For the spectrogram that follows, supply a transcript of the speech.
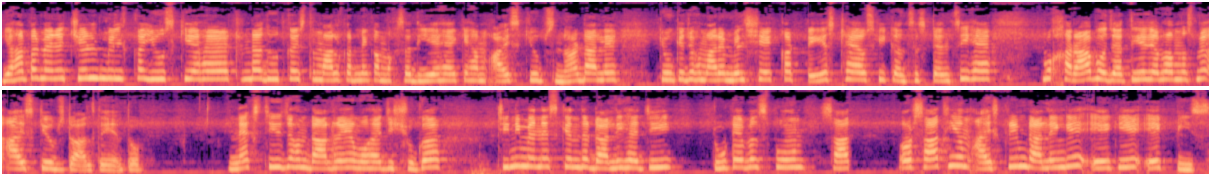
यहाँ पर मैंने चिल्ड मिल्क का यूज़ किया है। ठंडा दूध का इस्तेमाल करने का मकसद ये है कि हम आइस क्यूब्स ना डालें, क्योंकि जो हमारे मिल्क शेक का टेस्ट है, उसकी कंसिस्टेंसी है, वो ख़राब हो जाती है जब हम उसमें आइस क्यूब्स डालते हैं। तो नेक्स्ट चीज़ जो हम डाल रहे हैं, वो है जी शुगर चीनी मैंने इसके अंदर डाली है जी टू टेबल स्पून साथ और साथ ही हम आइसक्रीम डालेंगे एक ये एक पीस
